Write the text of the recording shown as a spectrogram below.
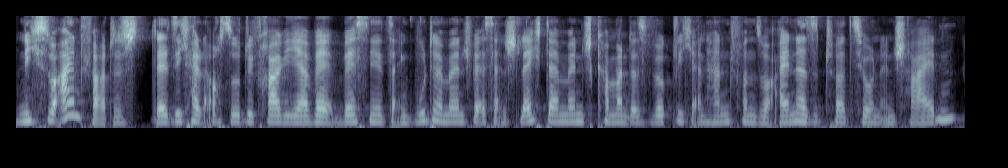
nicht so einfach. Das stellt sich halt auch so die Frage, ja, wer, wer ist denn jetzt ein guter Mensch, wer ist ein schlechter Mensch? Kann man das wirklich anhand von so einer Situation entscheiden?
